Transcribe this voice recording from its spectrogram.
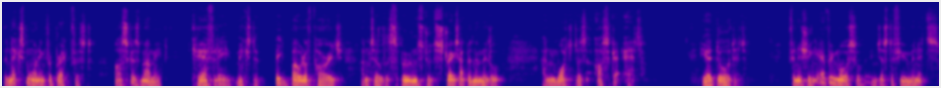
The next morning for breakfast, Oscar's mummy carefully mixed a big bowl of porridge until the spoon stood straight up in the middle and watched as Oscar ate. He adored it, finishing every morsel in just a few minutes.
